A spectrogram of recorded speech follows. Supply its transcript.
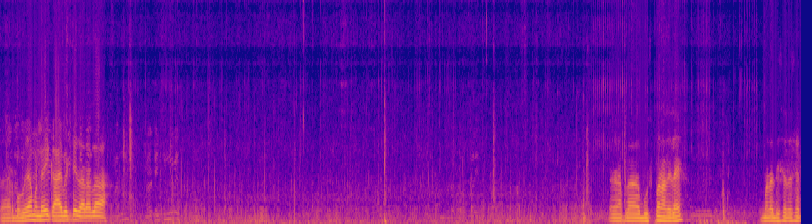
तर बघूया मंडळी काय भेटते दाराला मला टेन्शन नाही तर आपला बूज पण आलेला आहे. मला दिसत असेल.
